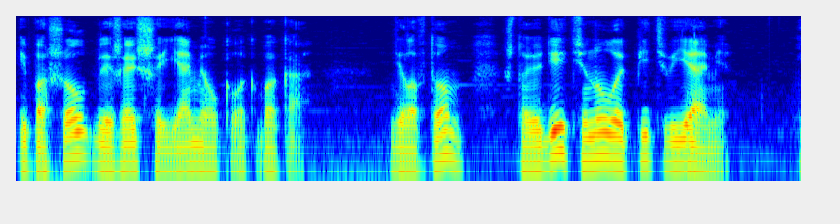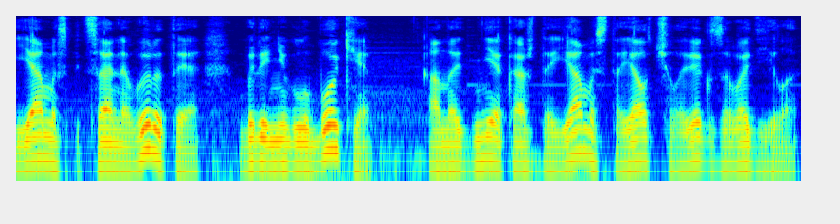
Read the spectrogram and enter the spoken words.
и пошел к ближайшей яме около кабака. Дело в том, что людей тянуло пить в яме. Ямы, специально вырытые, были неглубокие, а на дне каждой ямы стоял человек-заводила.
